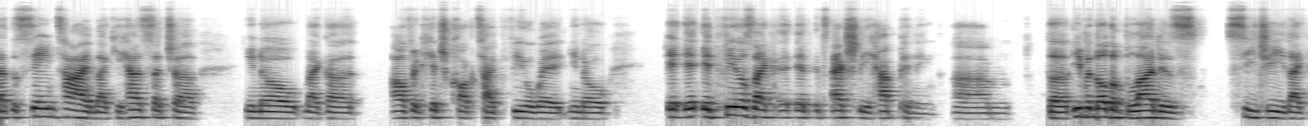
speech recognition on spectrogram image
at the same time, like he has such a you know like a Alfred Hitchcock type feel where you know it, it, it feels like it, it's actually happening. Um, the even though the blood is CG, like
